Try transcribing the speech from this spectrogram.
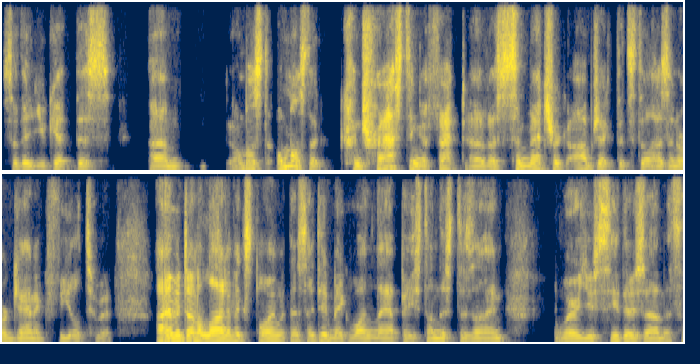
so that you get this um, almost almost a contrasting effect of a symmetric object that still has an organic feel to it. I haven't done a lot of exploring with this. I did make one lamp based on this design where you see there's um it's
